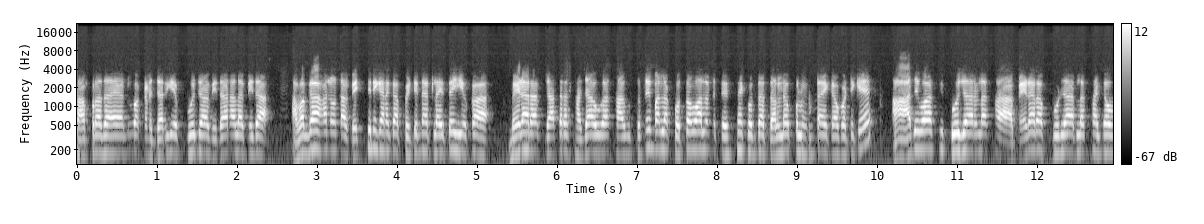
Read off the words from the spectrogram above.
సాంప్రదాయాలు అక్కడ జరిగే పూజా విధానాల మీద అవగాహన ఉన్న వ్యక్తిని కనుక పెట్టినట్లయితే ఈ యొక్క మేడారం జాతర సజావుగా సాగుతుంది. మళ్ళీ కొత్త వాళ్ళని తెస్తే కొంత తలనొప్పులు ఉంటాయి కాబట్టి ఆ ఆదివాసీ పూజారుల మేడారం పూజారుల సంఘం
